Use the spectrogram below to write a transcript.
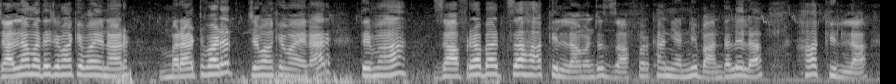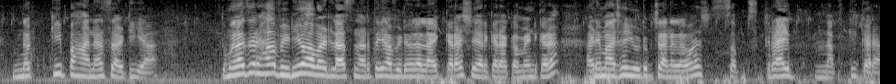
जालन्यामध्ये जेव्हा केव्हा येणार मराठवाड्यात जेव्हा केव्हा येणार तेव्हा जाफराबादचा हा किल्ला म्हणजे जाफर खान यांनी बांधलेला हा किल्ला नक्की पाहण्यासाठी या. तुम्हाला जर हा व्हिडिओ आवडला असणार तर या व्हिडिओला लाईक करा शेअर करा कमेंट करा आणि माझ्या यूट्यूब चॅनलवर सबस्क्राईब नक्की करा.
